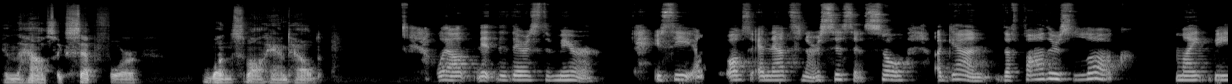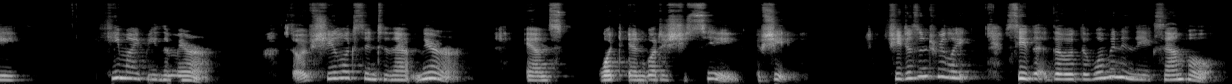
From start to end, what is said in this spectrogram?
in the house except for one small handheld. Well, it, there's the mirror. You see, also, and that's Narcissus. So again, the father's look might be, he might be the mirror. So if she looks into that mirror, and what and what does she see? If she she doesn't really see the, the, the woman in the example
